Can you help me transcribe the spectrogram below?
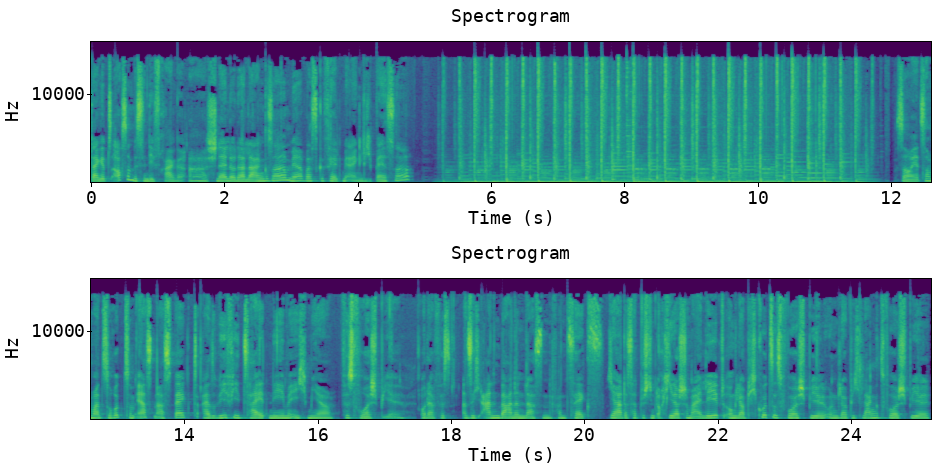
Da gibt's auch so ein bisschen die Frage, ah, schnell oder langsam? Ja, was gefällt mir eigentlich besser? So, jetzt nochmal zurück zum ersten Aspekt. Also wie viel Zeit nehme ich mir fürs Vorspiel? Oder fürs sich anbahnen lassen von Sex. Ja, das hat bestimmt auch jeder schon mal erlebt. Unglaublich kurzes Vorspiel, unglaublich langes Vorspiel.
